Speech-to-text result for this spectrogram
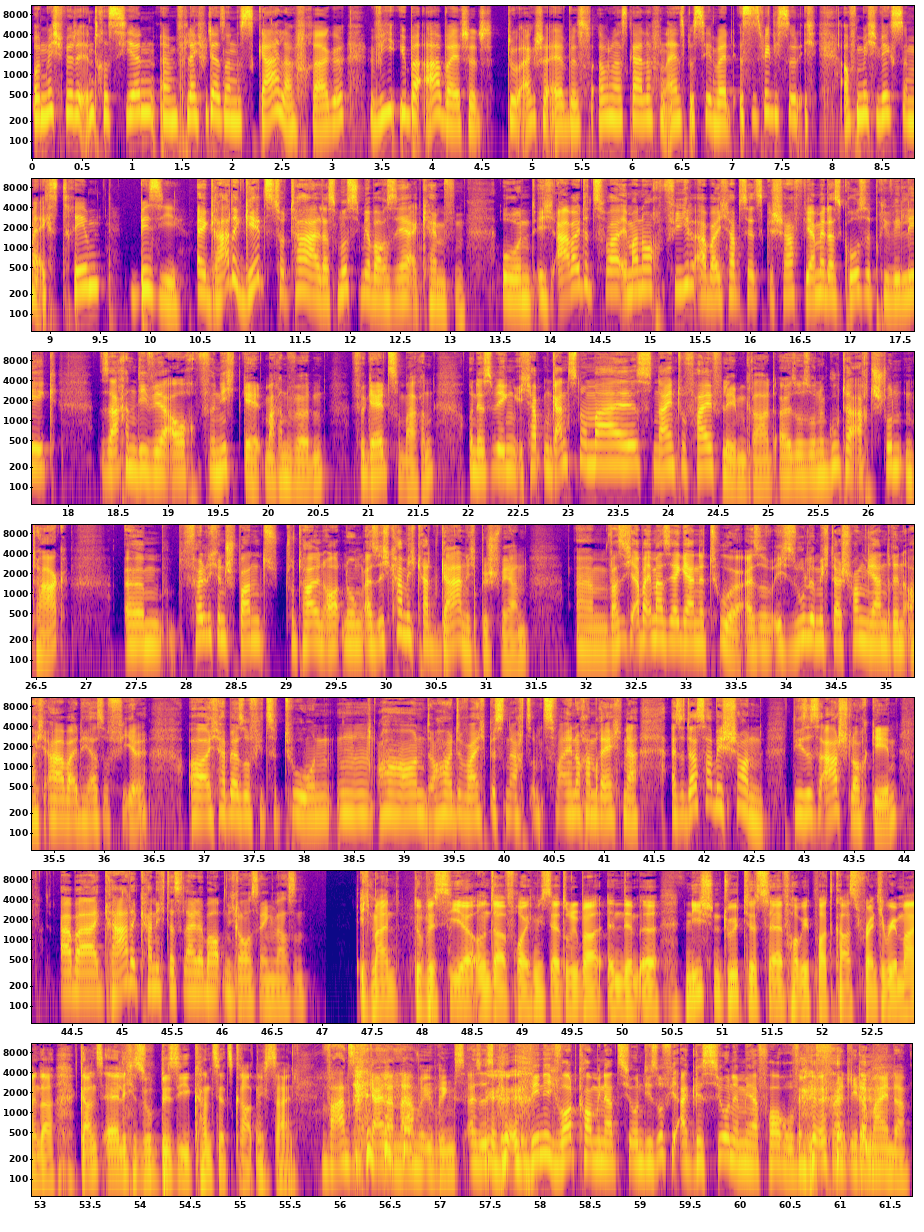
Und mich würde interessieren, ähm, vielleicht wieder so eine Skala-Frage, wie überarbeitet du aktuell bist, auf einer Skala von 1 bis 10, weil es ist wirklich so, ich, auf mich wirkst du immer extrem busy. Äh, Gerade geht's total, das musste ich mir aber auch sehr erkämpfen. Und ich arbeite zwar immer noch viel, aber ich habe es jetzt geschafft. Wir haben ja das große Privileg, Sachen, die wir auch für nicht Geld machen würden, für Geld zu machen. Und deswegen, ich habe ein ganz normales 9-to-5-Leben gerade, also so eine gute 8-Stunden-Tag. Ähm, völlig entspannt, total in Ordnung. Also ich kann mich gerade gar nicht beschweren. Ähm, was ich aber immer sehr gerne tue. Also ich suhle mich da schon gern drin. Oh, ich arbeite ja so viel. Oh, ich habe ja so viel zu tun. Mm, Oh, und heute war ich bis nachts um zwei noch am Rechner. Also das habe ich schon, dieses Arschloch gehen. Aber gerade kann ich das leider überhaupt nicht raushängen lassen. Ich meine, du bist hier und da freue ich mich sehr drüber in dem äh, Nischen Do-It-Yourself Hobby Podcast Friendly Reminder. Ganz ehrlich, so busy kann es jetzt gerade nicht sein. Wahnsinnig geiler Name übrigens. Also es gibt wenig Wortkombinationen, die so viel Aggression in mir hervorrufen wie Friendly Reminder.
